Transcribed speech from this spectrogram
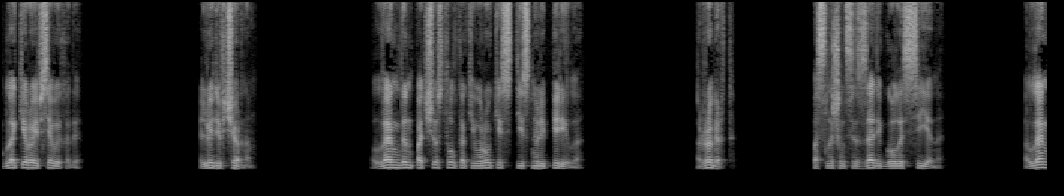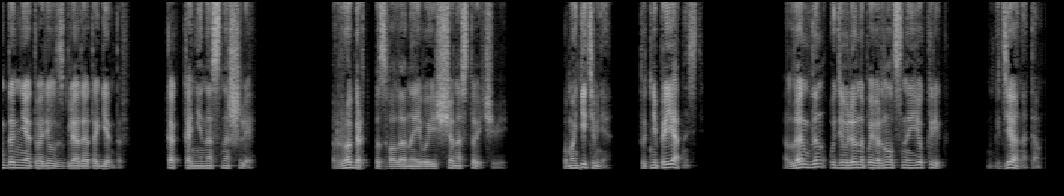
блокируя все выходы. Люди в черном. Лэнгдон почувствовал, как его руки стиснули перила. "Роберт", послышался сзади голос Сиена. Лэнгдон не отводил взгляда от агентов. Как они нас нашли? Роберт позвала она его еще настойчивее. Помогите мне. Тут неприятность. Лэнгдон удивленно повернулся на ее крик. Где она там?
